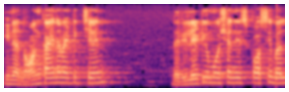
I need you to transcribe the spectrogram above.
In a non-kinematic chain the relative motion is possible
